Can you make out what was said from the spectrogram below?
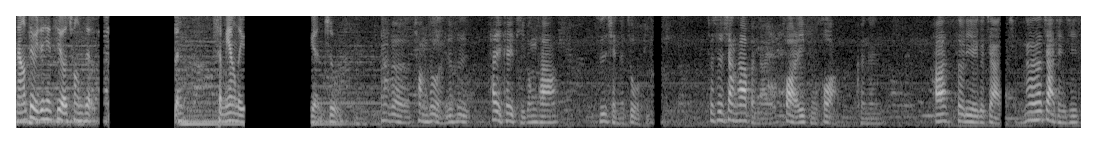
然后对于这些自由创作者，什么样的援助？那个创作人就是他也可以提供他之前的作品，就是像他本来画了一幅画，可能他设立了一个价钱，那那价钱其实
